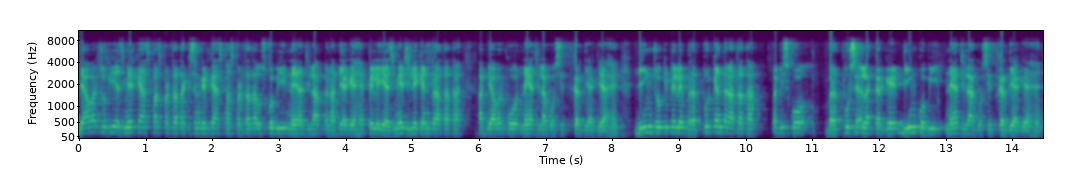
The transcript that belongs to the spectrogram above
ब्यावर, जो कि अजमेर के आसपास पड़ता था, किशनगढ़ के आसपास पड़ता था, उसको भी नया जिला बना दिया गया है। पहले ये अजमेर ज़िले के अंदर आता था, अब ब्यावर को नया जिला घोषित कर दिया गया है। डींग, जो कि पहले भरतपुर के अंदर आता था, अब इसको भरतपुर से अलग करके डींग को भी नया जिला घोषित कर दिया गया है।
